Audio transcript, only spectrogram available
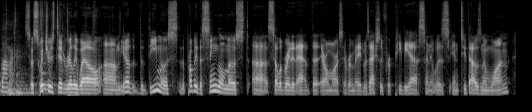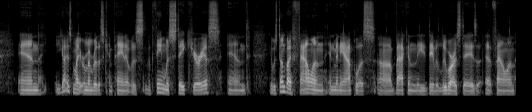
bummer. So Switchers did really well. Um, you know, the, the, the most, the, probably the single most uh, celebrated ad that Errol Morris ever made was actually for PBS, and it was in 2001. And you guys might remember this campaign. It was the theme was "Stay Curious," and it was done by Fallon in Minneapolis uh, back in the David Lubars' days at, Fallon.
